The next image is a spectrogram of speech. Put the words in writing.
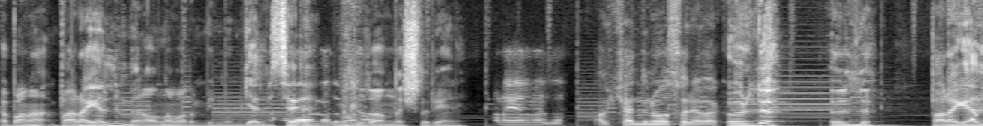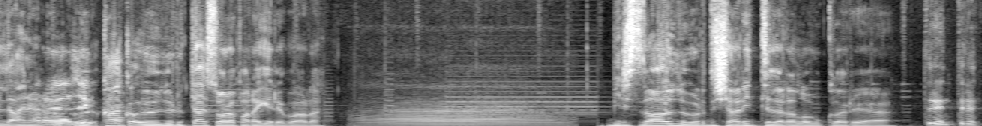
Ya bana para geldi mi ben anlamadım bilmiyorum. Geldiyse de Gelmedi bana. videoda anlaşılır yani. Bana gelmedi. Abi kendini o soruya bak. Öldü. Öldü. Para geldi aynen. Para Ö- gelecek ö- mi? kanka öldürdükten sonra para geliyor bu arada. Birisi daha öldü arada. Dışarı ittiler lavukları ya. İttirin ittirin.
